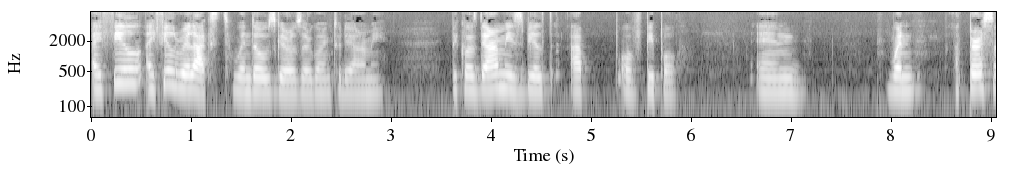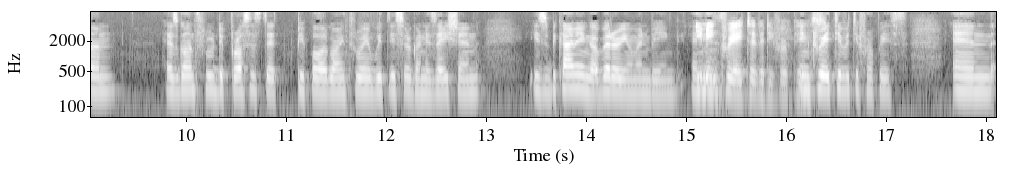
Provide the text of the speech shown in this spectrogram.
I feel I feel relaxed when those girls are going to the army, because the army is built up of people, and when a person has gone through the process that people are going through with this organization, is becoming a better human being. You mean creativity for peace? in creativity for peace and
